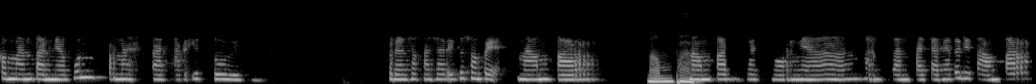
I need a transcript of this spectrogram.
ke mantannya pun pernah kasar itu gitu pernah kasar itu sampai nampar. Nampar? Nampar pacarnya. Mantan pacarnya tuh ditampar.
